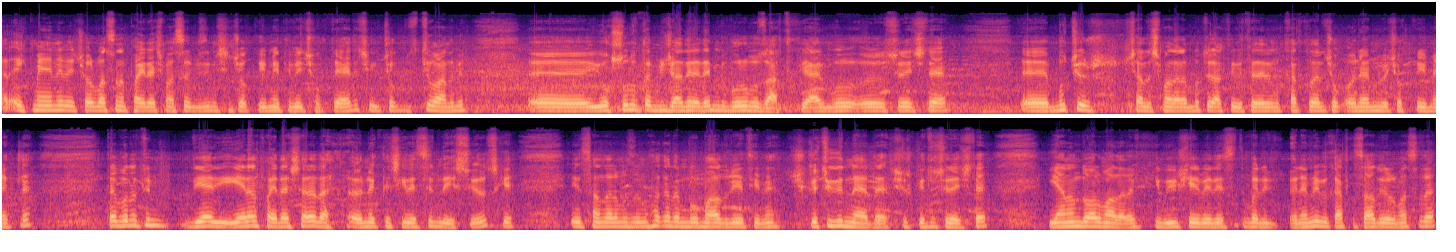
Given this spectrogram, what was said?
Yani ekmeğini ve çorbasını paylaşması bizim için çok kıymetli ve çok değerli. Çünkü çok ciddi anı bir e, yoksullukla mücadele eden bir grubuz artık. Yani bu e, süreçte e, bu tür çalışmaların, bu tür aktivitelerin katkıları çok önemli ve çok kıymetli. Tabii bunu tüm diğer yerel paydaşlara da örnek teşkil etsin de istiyoruz ki insanlarımızın hakikaten bu mağduriyetini şu kötü günlerde, şu kötü süreçte yanında olmaları ki Büyükşehir Belediyesi'nin böyle önemli bir katkı sağlıyor olması da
